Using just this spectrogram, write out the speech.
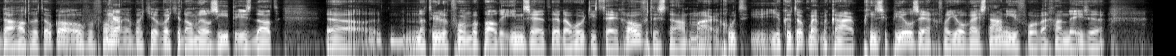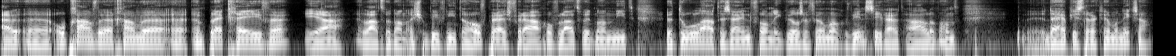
daar hadden we het ook al over van. Wat, je, wat je dan wel ziet is dat uh, natuurlijk voor een bepaalde inzet, hè, daar hoort iets tegenover te staan. Maar goed, je kunt ook met elkaar principieel zeggen van joh, wij staan hiervoor. Wij gaan deze uh, opgave gaan we een plek geven. Ja, laten we dan alsjeblieft niet de hoofdprijs vragen. Of laten we dan niet het doel laten zijn van ik wil zoveel mogelijk winst hieruit halen. Want daar heb je straks helemaal niks aan.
